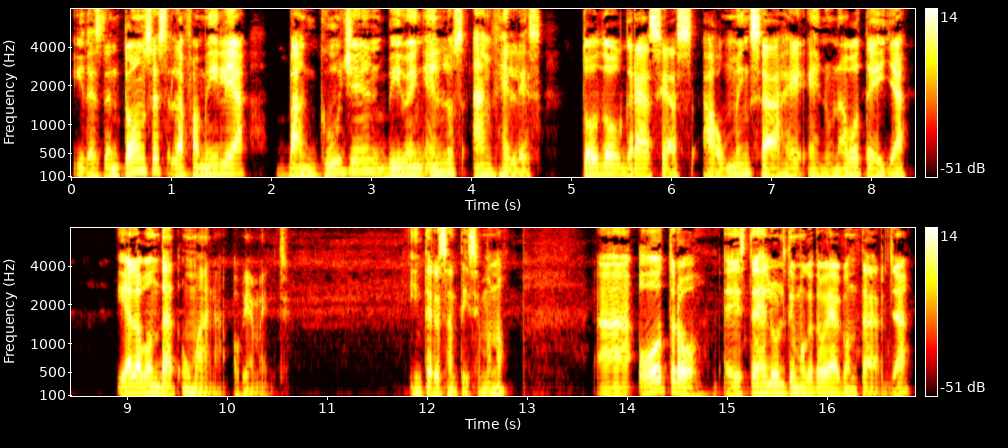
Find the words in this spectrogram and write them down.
y desde entonces la familia Van Guyen viven en Los Ángeles, todo gracias a un mensaje en una botella y a la bondad humana, obviamente. Interesantísimo, ¿no? Ah, otro, este es el último que te voy a contar, ¿ya?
